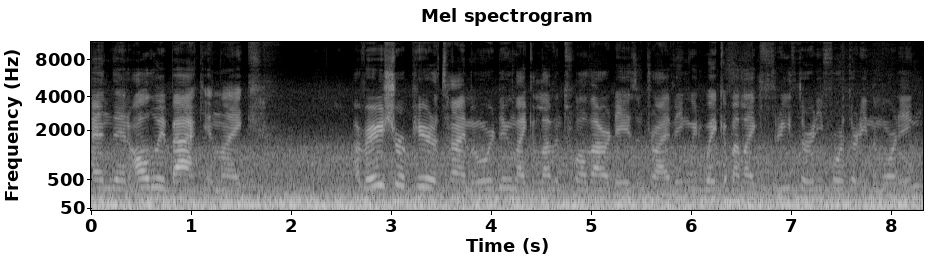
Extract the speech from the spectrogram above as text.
and then all the way back in like a very short period of time, and we were doing like 11, 12 hour days of driving. We'd wake up at like 3:30, 4:30 in the morning,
